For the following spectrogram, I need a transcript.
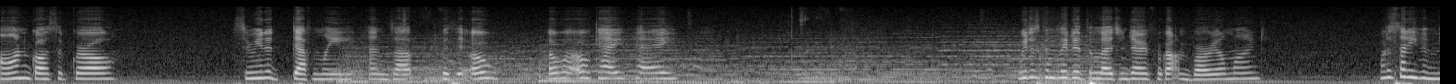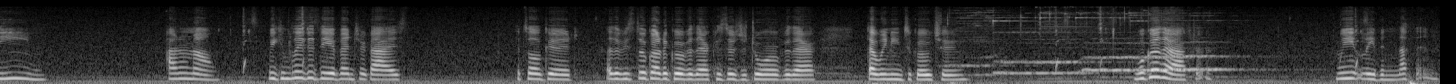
on Gossip Girl, Serena definitely ends up with it. Oh, oh, okay, hey. We just completed the legendary Forgotten Burial Mound. What does that even mean? I don't know. We completed the adventure, guys. It's all good. Although we still gotta go over there because there's a door over there that we need to go to. We'll go there after. We ain't leaving nothing.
